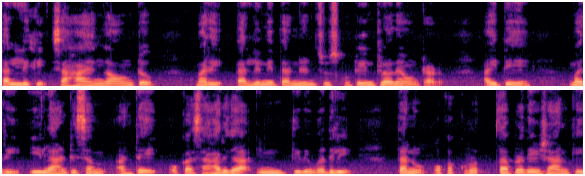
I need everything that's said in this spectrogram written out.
తల్లికి సహాయంగా ఉంటూ మరి తల్లిని తండ్రిని చూసుకుంటూ ఇంట్లోనే ఉంటాడు. అయితే మరి ఇలాంటి సం అంటే ఒకసారిగా ఇంటిని వదిలి తను ఒక క్రొత్త ప్రదేశానికి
